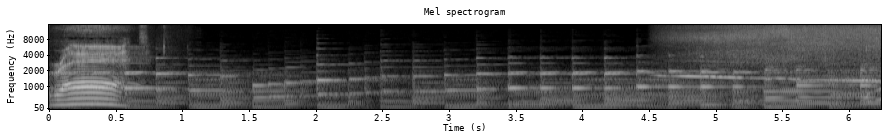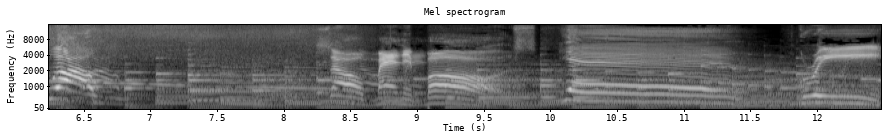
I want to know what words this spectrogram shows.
Red! Wow! So many balls. Yay! Green!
